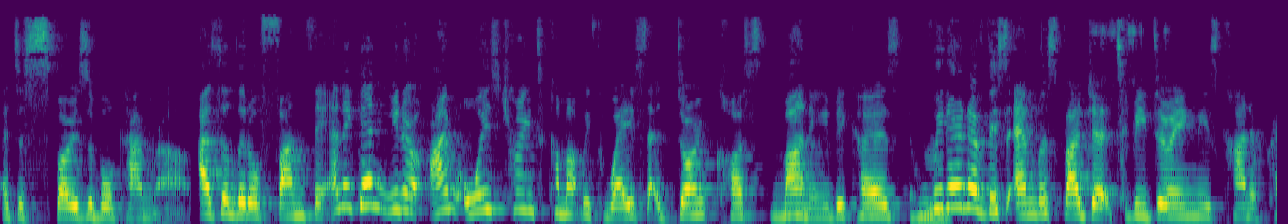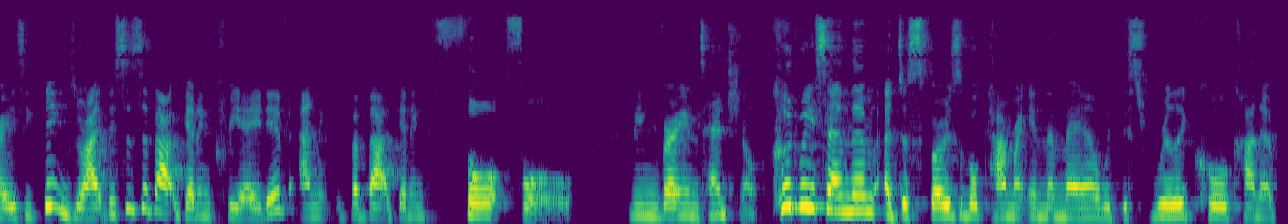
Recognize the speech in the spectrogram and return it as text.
a disposable camera as a little fun thing? And again, you know, I'm always trying to come up with ways that don't cost money because we mm. don't have this endless budget to be doing these kind of crazy things, right? This is about getting creative and about getting thoughtful being very intentional. Could we send them a disposable camera in the mail with this really cool kind of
